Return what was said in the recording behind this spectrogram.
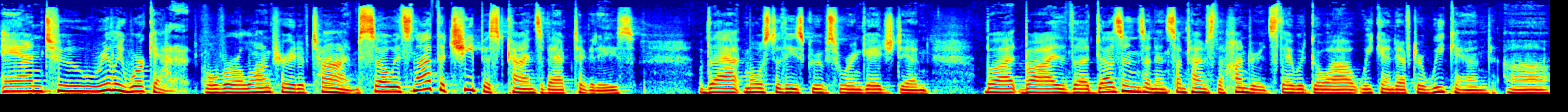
and to really work at it over a long period of time. So it's not the cheapest kinds of activities that most of these groups were engaged in but by the dozens and then sometimes the hundreds, they would go out weekend after weekend uh,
